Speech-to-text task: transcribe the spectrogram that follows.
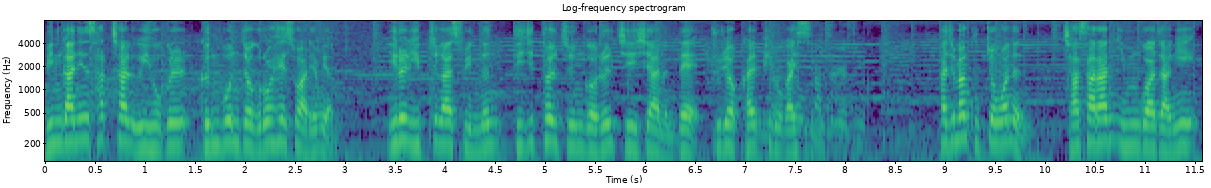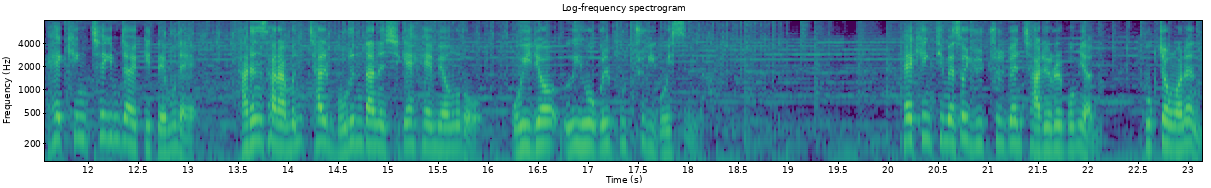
민간인 사찰 의혹을 근본적으로 해소하려면 이를 입증할 수 있는 디지털 증거를 제시하는 데 주력할 필요가 있습니다. 하지만 국정원은 자살한 임 과장이 해킹 책임자였기 때문에 다른 사람은 잘 모른다는 식의 해명으로 오히려 의혹을 부추기고 있습니다. 해킹팀에서 유출된 자료를 보면 국정원은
